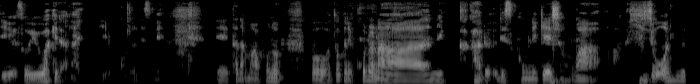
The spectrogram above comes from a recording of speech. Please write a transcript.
ていう、そういうわけではないっていうことですね。え、ただまあ、この、特にコロナにかかるリスクコミュニケーションは非常に難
